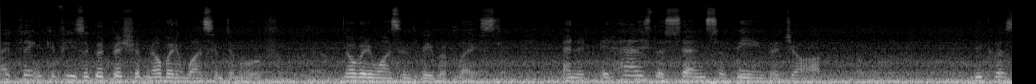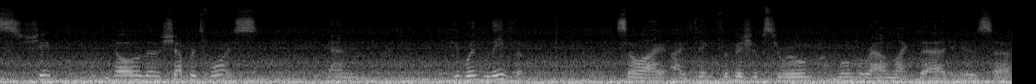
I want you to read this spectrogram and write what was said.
I think if he's a good bishop, nobody wants him to move. Nobody wants him to be replaced. And it, it has the sense of being the job. Because sheep know the shepherd's voice. And he wouldn't leave them. So I, I think for bishops to move, move around like that is, uh,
